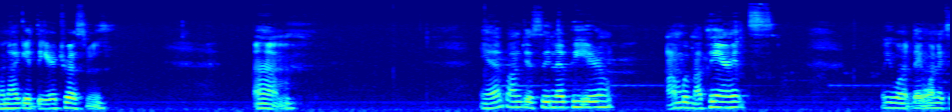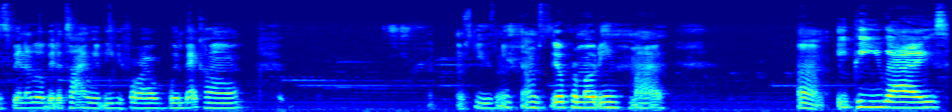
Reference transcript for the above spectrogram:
when I get there, trust me. Um, yep, I'm just sitting up here. I'm with my parents. We want they wanted to spend a little bit of time with me before I went back home. Excuse me. I'm still promoting my um, EP, you guys.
